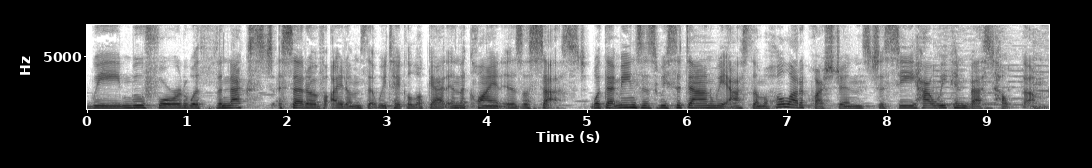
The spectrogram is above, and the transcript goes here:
we move forward with the next set of items that we take a look at and the client is assessed. What that means is we sit down, we ask them a whole lot of questions to see how we can best help them.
